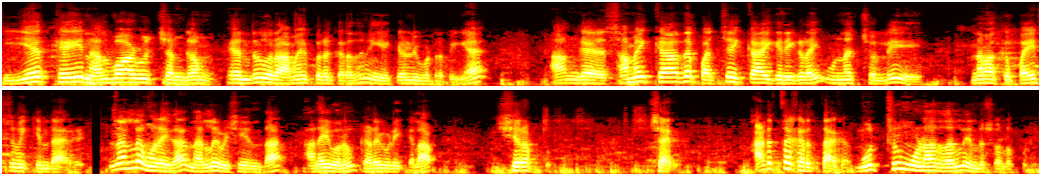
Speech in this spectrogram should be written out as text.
இயற்கை நல்வாழ்வு சங்கம் என்று ஒரு அமைப்பு இருக்கிறது. நீங்கள் கேள்விப்பட்டிருப்பீங்க. அங்கே சமைக்காத பச்சை காய்கறிகளை உண்ணச் சொல்லி நமக்கு பயிற்றுவிக்கின்றார்கள். நல்ல முறைதான் நல்ல விஷயம்தான். அனைவரும் கடைபிடிக்கலாம். சிறப்பு. சரி. அடுத்த கருத்தாக முற்றும் உணர்தல் என்று சொல்லக்கூடிய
